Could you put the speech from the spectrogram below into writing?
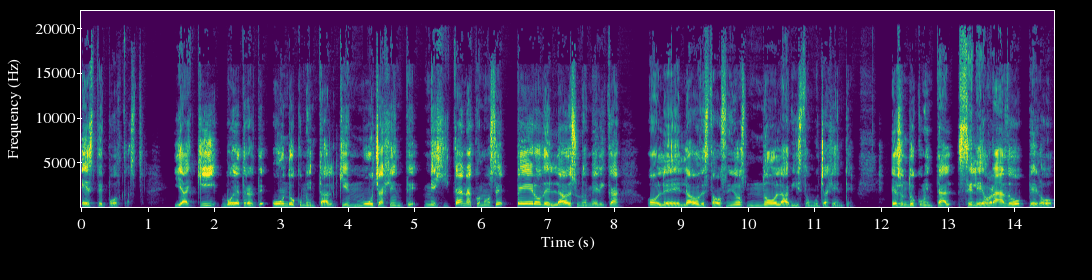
este podcast. Y aquí voy a traerte un documental que mucha gente mexicana conoce, pero del lado de Sudamérica o del lado de Estados Unidos no la ha visto mucha gente. Es un documental celebrado, pero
